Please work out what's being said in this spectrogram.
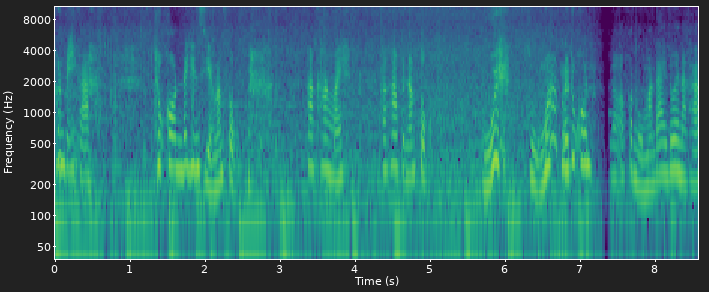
ขึ้นไปอีกค่ะ ทุกคนได้ยินเสียงน้ำตก ข้างๆไหม ข้างๆเป็นน้ำตกอุ้ยสูงมากเลยทุกคน เราเอาขนมมาได้ด้วยนะคะ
